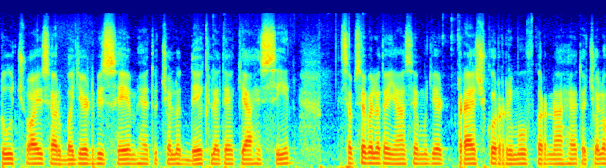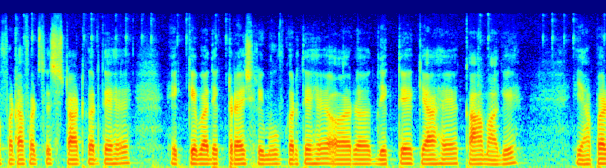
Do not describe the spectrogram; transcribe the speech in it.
two choice और बजट भी सेम है तो चलो देख लेते हैं क्या है सीन सबसे पहले तो यहाँ से मुझे ट्रैश को रिमूव करना है तो चलो फटाफट से स्टार्ट करते हैं। एक के बाद एक ट्रैश रिमूव करते हैं और देखते हैं क्या है काम आगे। यहाँ पर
